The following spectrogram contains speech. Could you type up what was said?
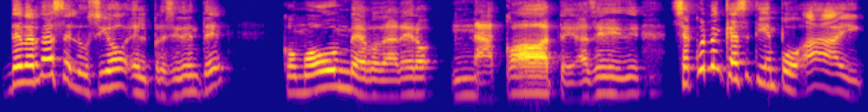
de verdad se lució el presidente como un verdadero nacote, así. ¿Se acuerdan que hace tiempo, ay,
